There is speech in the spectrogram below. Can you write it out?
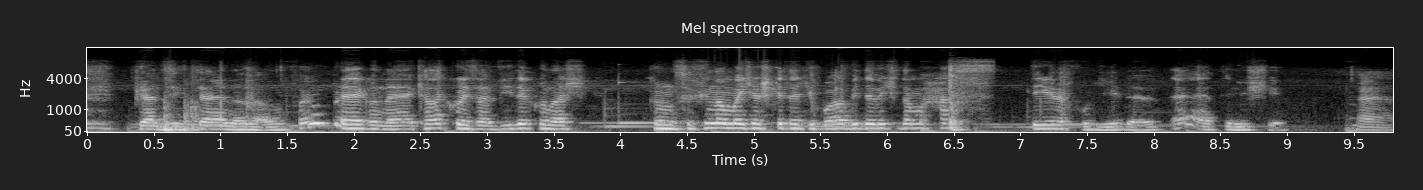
Piadas internas, não. Foi um prego, né? Aquela coisa, a vida, quando, ach... quando você finalmente acha que tá de boa, a vida vai te dar uma rasteira fodida. É, é triste. É.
